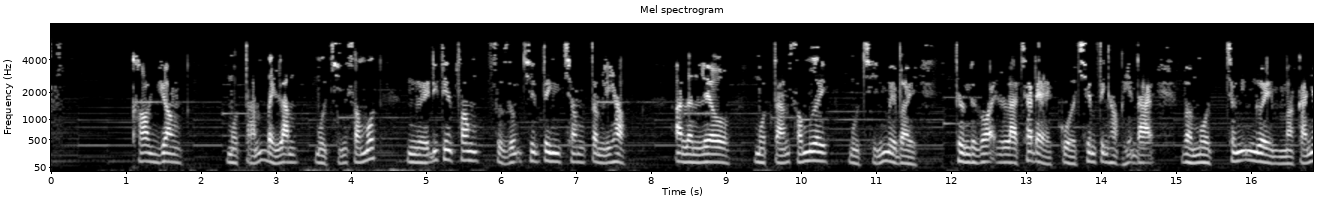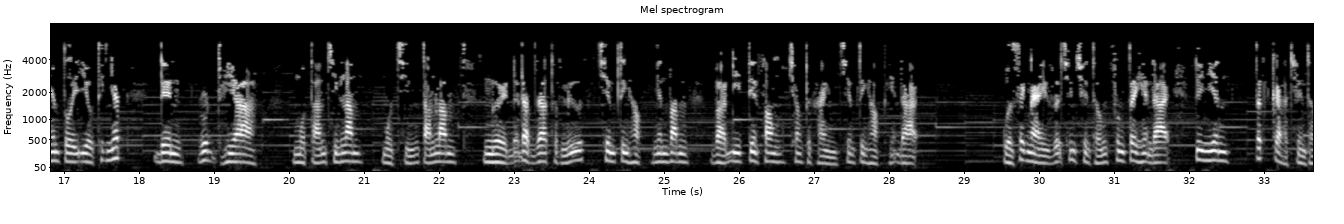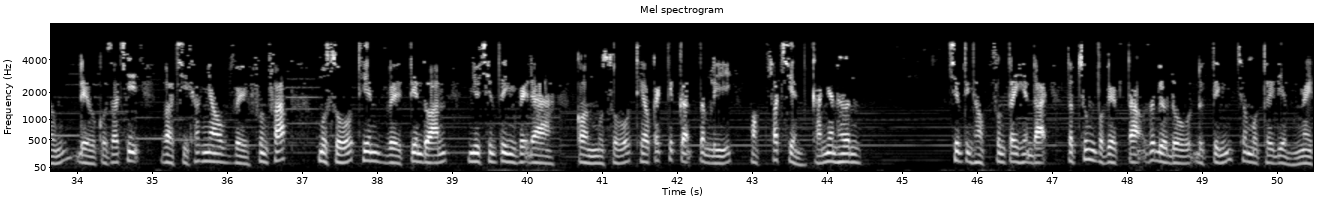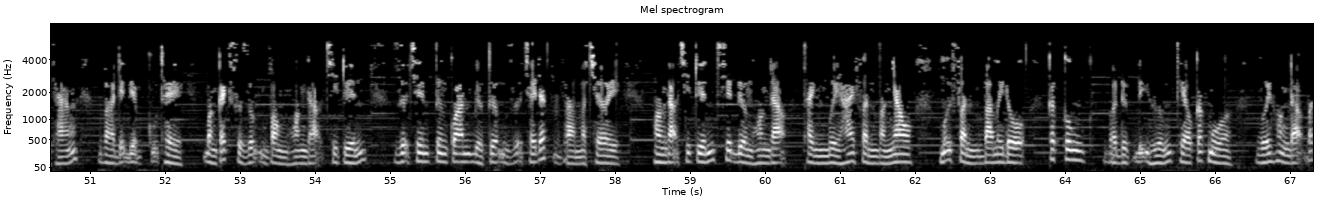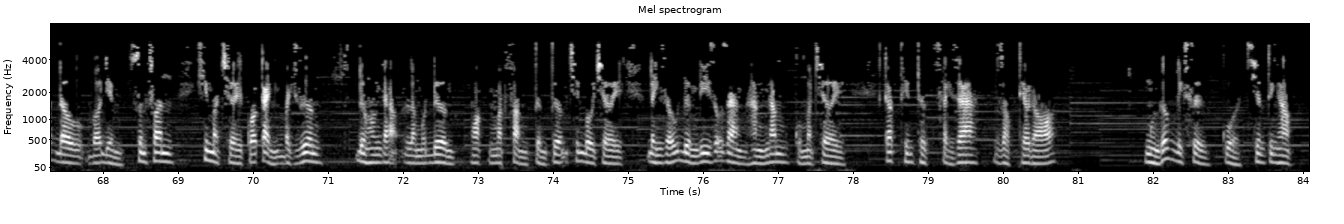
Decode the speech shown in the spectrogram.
Carl Jung 1875-1961, người đi tiên phong sử dụng chiêm tinh trong tâm lý học. Alan Leo 1860-1917 thường được gọi là cha đẻ của chiêm tinh học hiện đại và một trong những người mà cá nhân tôi yêu thích nhất, Dan Rudhia, 1895-1985, người đã đặt ra thuật ngữ chiêm tinh học nhân văn và đi tiên phong trong thực hành chiêm tinh học hiện đại. Cuốn sách này dựa trên truyền thống phương Tây hiện đại, tuy nhiên tất cả truyền thống đều có giá trị và chỉ khác nhau về phương pháp, một số thiên về tiên đoán như chiêm tinh vệ đà, còn một số theo cách tiếp cận tâm lý hoặc phát triển cá nhân hơn. Chiêm tinh học phương Tây hiện đại tập trung vào việc tạo ra biểu đồ được tính cho một thời điểm ngày tháng và địa điểm cụ thể bằng cách sử dụng vòng hoàng đạo chi tuyến dựa trên tương quan biểu tượng giữa trái đất và mặt trời. Hoàng đạo chi tuyến chia đường hoàng đạo thành 12 phần bằng nhau, mỗi phần 30 độ, các cung và được định hướng theo các mùa, với hoàng đạo bắt đầu vào điểm xuân phân khi mặt trời quá cảnh Bạch Dương. Đường hoàng đạo là một đường hoặc mặt phẳng tưởng tượng trên bầu trời, đánh dấu đường đi rõ ràng hàng năm của mặt trời. Các thiên thực xảy ra dọc theo đó. nguồn gốc lịch sử của chiêm tinh học.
